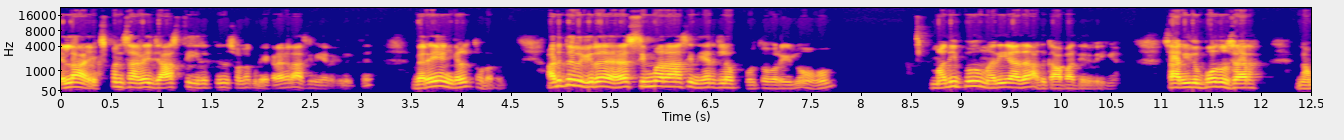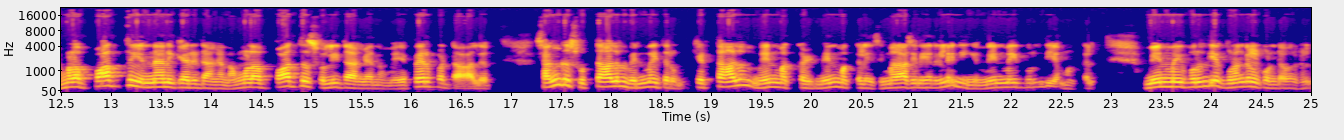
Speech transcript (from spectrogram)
எல்லாம் எக்ஸ்பென்ஸாகவே ஜாஸ்தி இருக்குன்னு சொல்லக்கூடிய கடகராசி நேர்களுக்கு விரயங்கள் தொடரும். அடுத்து இருக்கிற சிம்மராசி நேர்களை பொறுத்தவரையிலும் மதிப்பு மரியாதை அது காப்பாத்திடுவீங்க. சார் இது போதும் சார். நம்மளை பார்த்து என்னன்னு கேட்டுட்டாங்க. நம்மளை பார்த்து சொல்லிட்டாங்க. நம்ம எப்பேற்பட்ட ஆளு. சங்கு சுட்டாலும் வெண்மை தரும். கெட்டாலும் மேன்மக்கள் மேன்மக்களே சிம்மராசி நேர்களே நீங்க மேன்மை பொருந்திய மக்கள் மேன்மை பொருந்திய குணங்கள் கொண்டவர்கள்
